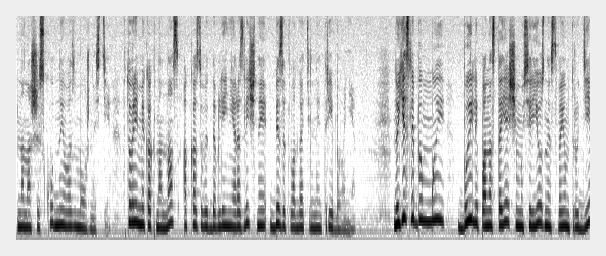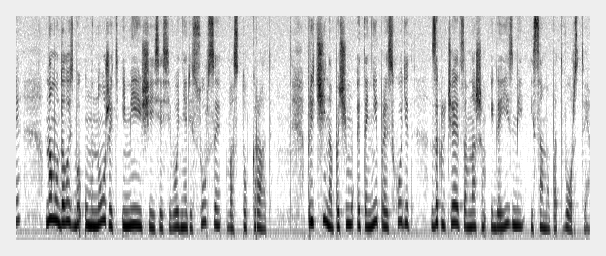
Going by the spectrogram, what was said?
на наши скудные возможности, в то время как на нас оказывают давление различные безотлагательные требования. Но если бы мы были по-настоящему серьезны в своем труде, нам удалось бы умножить имеющиеся сегодня ресурсы во сто крат. Причина, почему это не происходит, заключается в нашем эгоизме и самопотворстве.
